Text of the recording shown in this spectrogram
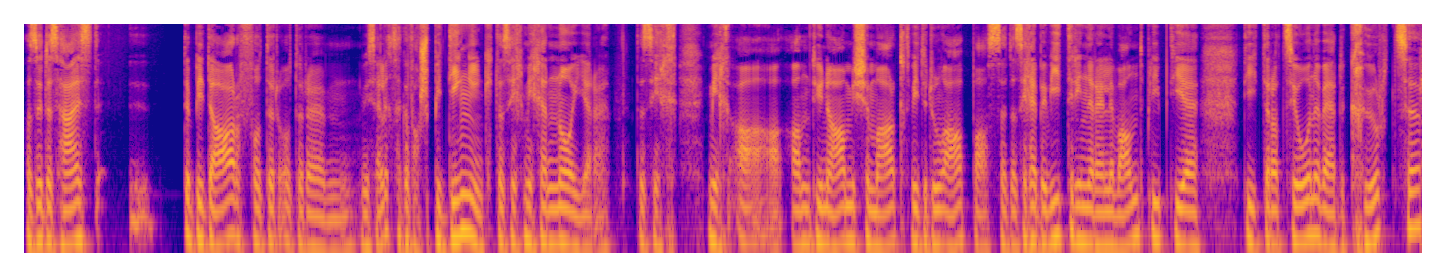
Also das heißt, der Bedarf oder, oder ähm, wie soll ich sagen, fast Bedingung, dass ich mich erneuere, dass ich mich am dynamischen Markt wieder anpasse, dass ich eben weiterhin relevant bleibe. Die, die Iterationen werden kürzer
